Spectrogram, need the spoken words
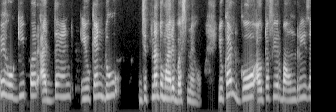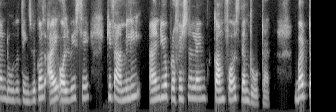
पे होगी, पर at the end you can do जितना तुम्हारे बस में हो। You can't go out of your boundaries and do the things because I always say कि family and your professional life come first then Rotaract but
